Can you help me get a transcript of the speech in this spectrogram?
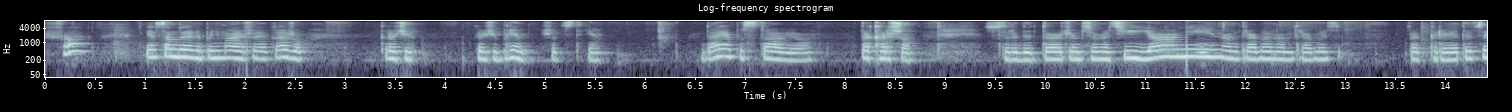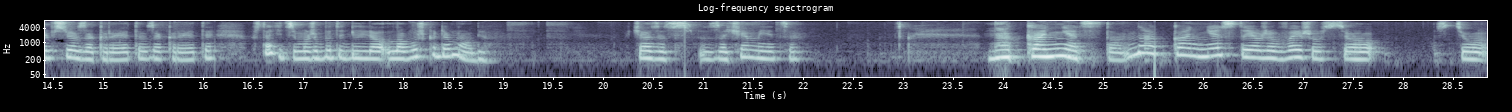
Що? Я сам даже не розумію, що я кажу. Короче, короче, блін, що це таке? Да, я поставлю. Так, хорошо. Сосредоточимося на цій ямі. Нам треба, нам треба закрити це все, закрити, закрити. Кстати, це може бути для ловушка для мобів. Хоча зачем мені це? Наконец-то! Наконец-то я вже вийшов з цього. З цього,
